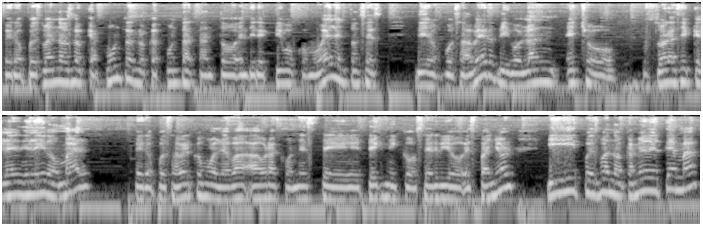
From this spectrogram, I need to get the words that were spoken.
pero pues bueno, es lo que apunta, es lo que apunta tanto el directivo como él. Entonces, digo, pues a ver, digo, lo han hecho, pues ahora sí que le han leído mal, pero pues a ver cómo le va ahora con este técnico serbio español. Y pues bueno, cambió de tema.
